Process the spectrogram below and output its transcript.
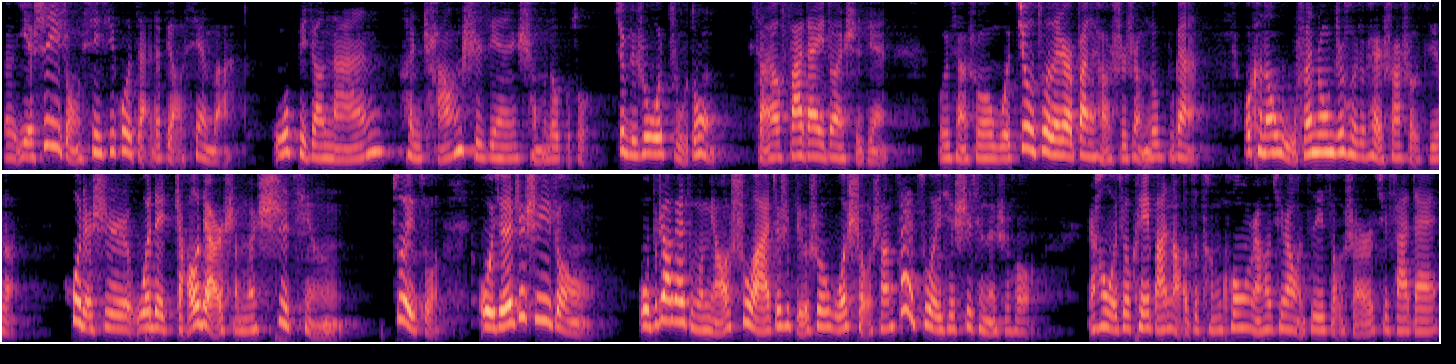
呃，也是一种信息过载的表现吧。我比较难很长时间什么都不做。就比如说，我主动想要发呆一段时间，我想说，我就坐在这儿半个小时什么都不干。我可能五分钟之后就开始刷手机了，或者是我得找点什么事情做一做。我觉得这是一种我不知道该怎么描述啊。就是比如说，我手上在做一些事情的时候，然后我就可以把脑子腾空，然后去让我自己走神儿，去发呆。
